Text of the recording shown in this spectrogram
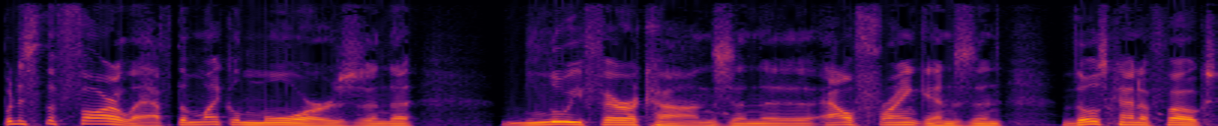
But it's the far left, the Michael Moores and the Louis Farrakhan's and the Al Frankens and those kind of folks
